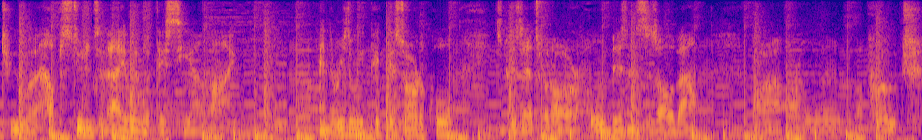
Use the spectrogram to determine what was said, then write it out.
to uh, help students evaluate what they see online. And the reason we picked this article is because that's what our whole business is all about. Uh, our whole approach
